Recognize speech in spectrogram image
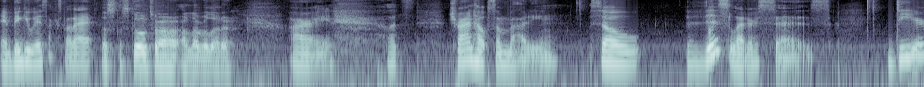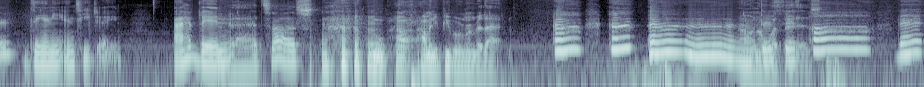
ambiguous. I could spell that. Let's let's go to our, our lover letter. All right. Let's try and help somebody. So this letter says, "Dear Danny and TJ, I have been That's us. how, how many people remember that? uh, uh, uh, I don't know what that is is. all that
